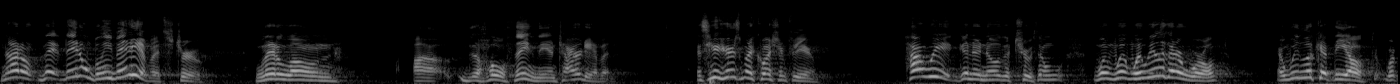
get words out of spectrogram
not, they don't believe any of it's true, let alone uh, the whole thing, the entirety of it. And so here's my question for you How are we going to know the truth? And when, when, when we look at our world, and we look at the what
